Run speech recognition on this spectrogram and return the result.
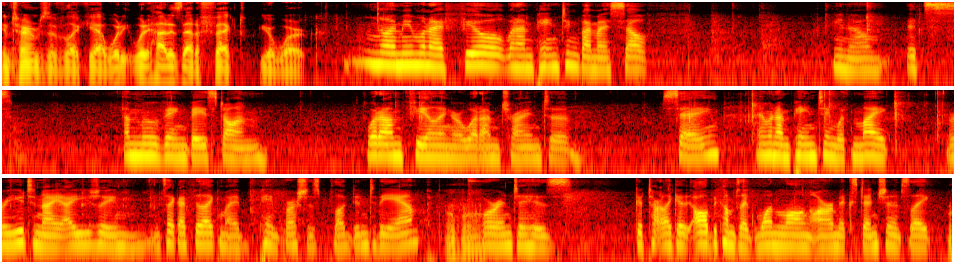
In terms of like, yeah, what, what how does that affect your work? No, I mean when I feel when I'm painting by myself, you know, it's I'm moving based on what I'm feeling or what I'm trying to say. And when I'm painting with Mike or you tonight, I usually it's like I feel like my paintbrush is plugged into the amp Uh-huh. or into his guitar, like it all becomes like one long arm extension. It's like Mm-hmm.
